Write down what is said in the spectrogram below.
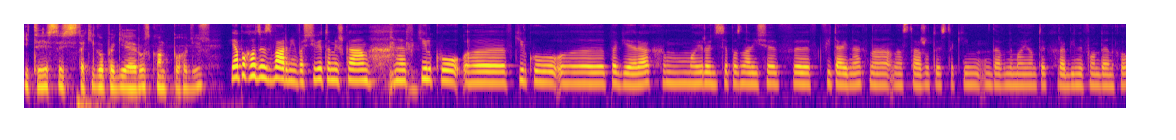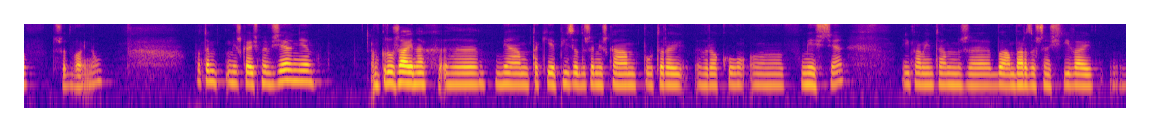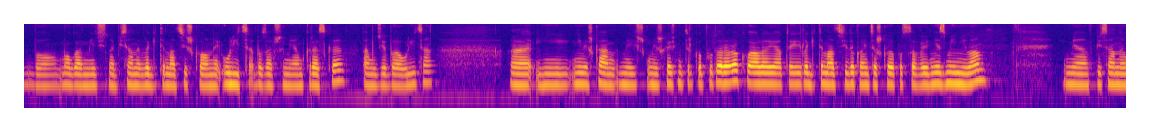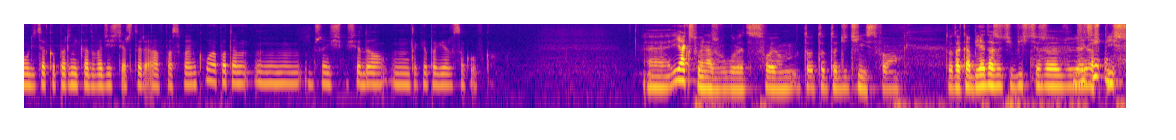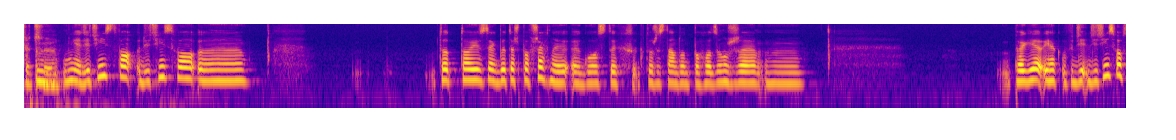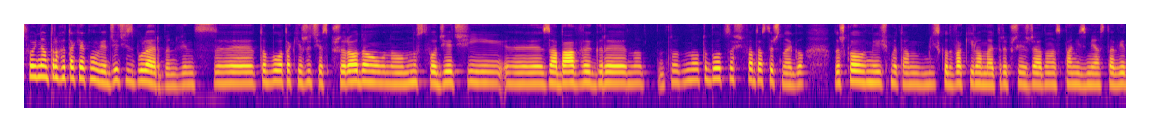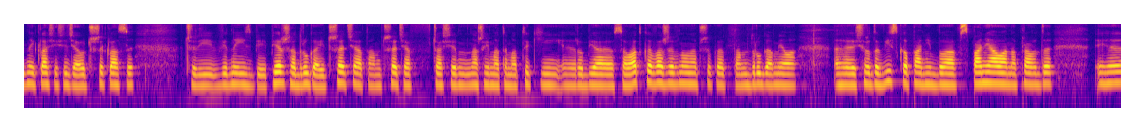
I ty jesteś z takiego PGR-u, skąd pochodzisz? Ja pochodzę z Warmii, właściwie to mieszkałam w kilku, e, w kilku e, PGR-ach. Moi rodzice poznali się w, w Kwitajnach na, na stażu, to jest taki dawny majątek hrabiny von Denhoff przed wojną. Potem mieszkaliśmy w Zielnie, w Grużajnach e, miałam taki epizod, że mieszkałam półtorej roku w mieście i pamiętam, że byłam bardzo szczęśliwa, bo mogłam mieć napisane w legitymacji szkolnej ulicę, bo zawsze miałam kreskę tam, gdzie była ulica. E, I nie mieszkałam, miesz- mieszkaliśmy tylko półtora roku, ale ja tej legitymacji do końca szkoły podstawowej nie zmieniłam. Miałam wpisane ulica Kopernika 24A w Pasłęku, a potem mm, przenieśliśmy się do mm, takiego PGR Sakówko. E, Jak wspominasz w ogóle swoją, to, to, to dzieciństwo? To taka bieda rzeczywiście, że, Dzieci- aż piszczy, czy... Mm, Nie, dzieciństwo, dzieciństwo y, to, to jest jakby też powszechny y, głos tych, którzy stamtąd pochodzą, że mm, PGR, jak w dzie, dzieciństwo wspominam trochę tak, jak mówię, dzieci z Bullerbyn, więc y, to było takie życie z przyrodą, no, mnóstwo dzieci, y, zabawy, gry, no to, no to było coś fantastycznego. Do szkoły mieliśmy tam blisko dwa kilometry, przyjeżdżała do nas pani z miasta, w jednej klasie siedziały trzy klasy, czyli w jednej izbie pierwsza, druga i trzecia, tam trzecia w czasie naszej matematyki y, robiła sałatkę warzywną na przykład, tam druga miała y, środowisko, pani była wspaniała, naprawdę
